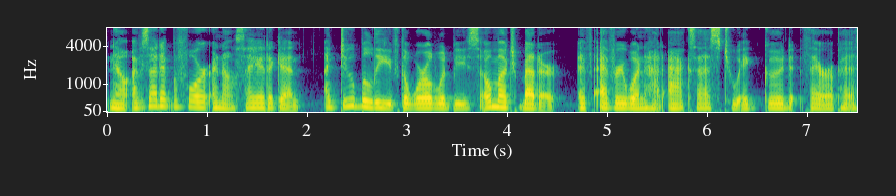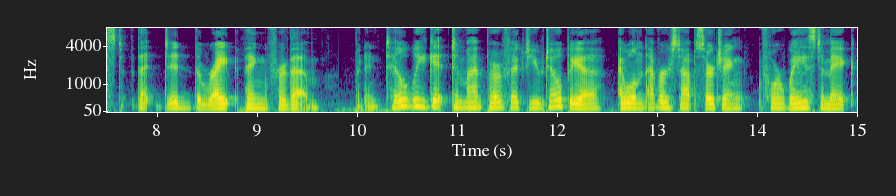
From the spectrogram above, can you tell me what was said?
Now, I've said it before and I'll say it again. I do believe the world would be so much better if everyone had access to a good therapist that did the right thing for them. But until we get to my perfect utopia, I will never stop searching for ways to make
